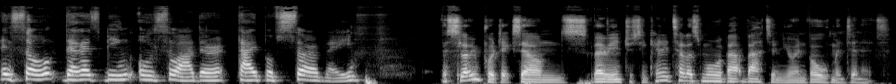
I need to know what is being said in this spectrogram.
And so there has been also other type of survey. The Sloan project sounds very interesting. Can you tell us more about that and your involvement in it?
